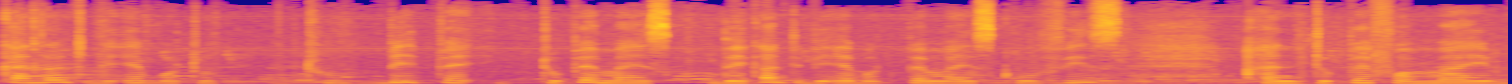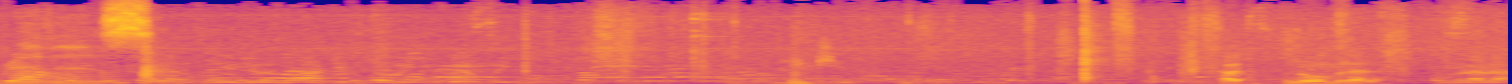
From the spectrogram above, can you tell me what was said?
cannot be able to to be pay, to pay my they can't be able to pay my school fees and to pay for my brothers. Thank you. kati tufune omulala omulala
